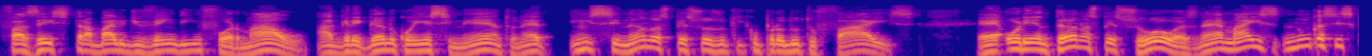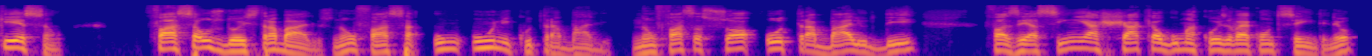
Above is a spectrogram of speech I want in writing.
fazer esse trabalho de venda informal, agregando conhecimento, né? Ensinando as pessoas o que, que o produto faz, é, orientando as pessoas, né? Mas nunca se esqueçam. faça os dois trabalhos, não faça um único trabalho. Não faça só o trabalho de fazer assim e achar que alguma coisa vai acontecer, entendeu?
